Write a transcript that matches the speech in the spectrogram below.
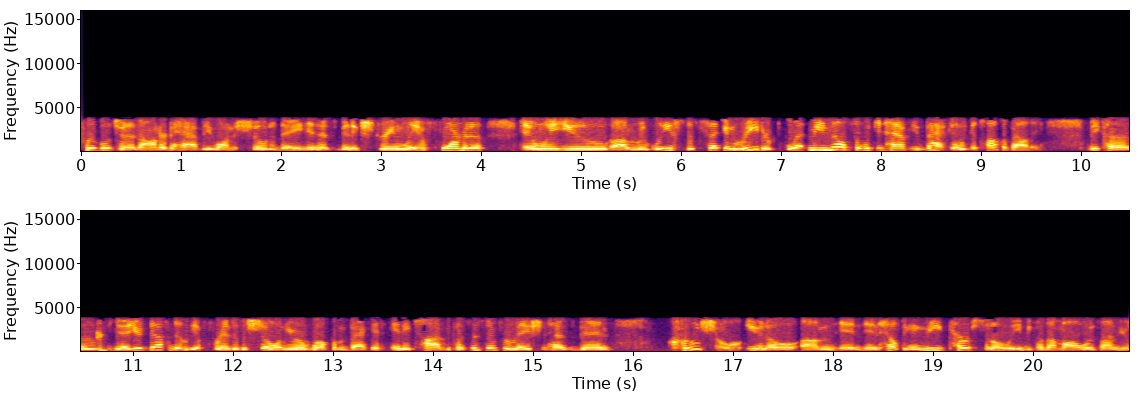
privilege and an honor to have you on the show today. It has been extremely informative, and when you um, release the second reader, let me know so we can have you back and we can talk about it because yeah, you're definitely a friend of the show, and you're welcome back at any time because this information has been crucial, you know, um, in, in helping me personally because I'm always on your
